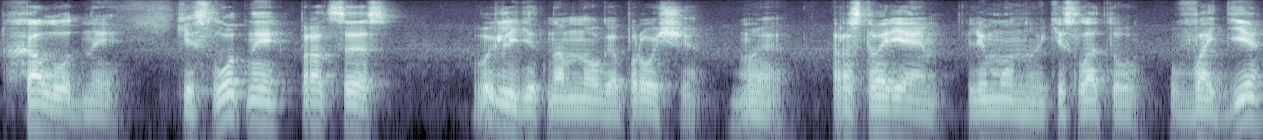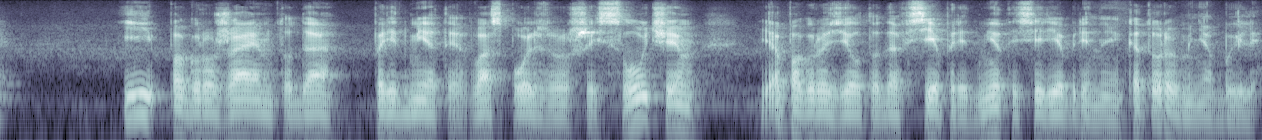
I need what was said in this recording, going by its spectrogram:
Холодный кислотный процесс выглядит намного проще. Мы растворяем лимонную кислоту в воде и погружаем туда предметы. Воспользовавшись случаем, я погрузил туда все предметы серебряные, которые у меня были.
